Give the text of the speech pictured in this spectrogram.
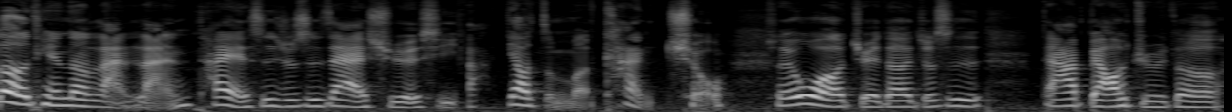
乐天的兰兰，他也是就是在学习啊，要怎么看球。所以我觉得就是大家不要觉得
